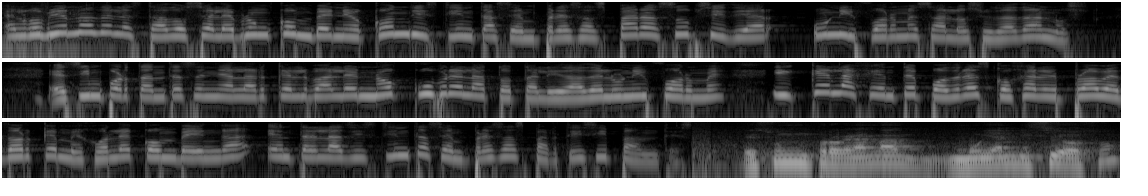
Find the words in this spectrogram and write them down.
El gobierno del estado celebró un convenio con distintas empresas para subsidiar uniformes a los ciudadanos. Es importante señalar que el vale no cubre la totalidad del uniforme y que la gente podrá escoger el proveedor que mejor le convenga entre las distintas empresas participantes. Es un programa muy ambicioso,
